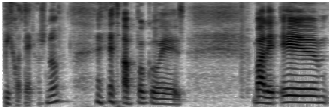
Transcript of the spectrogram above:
pijoteros, ¿no? Tampoco es... Vale, em,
